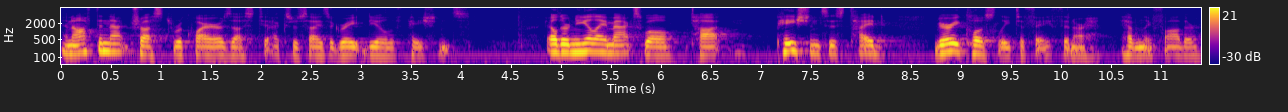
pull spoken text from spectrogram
And often that trust requires us to exercise a great deal of patience. Elder Neal A. Maxwell taught patience is tied very closely to faith in our Heavenly Father.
